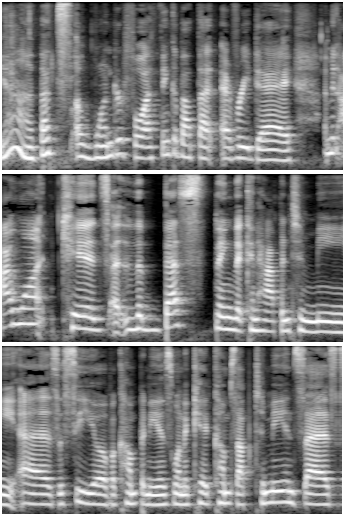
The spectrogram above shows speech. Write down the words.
Yeah, that's a wonderful. I think about that every day. I mean, I want kids. Uh, the best thing that can happen to me as a CEO of a company is when a kid comes up to me and says,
